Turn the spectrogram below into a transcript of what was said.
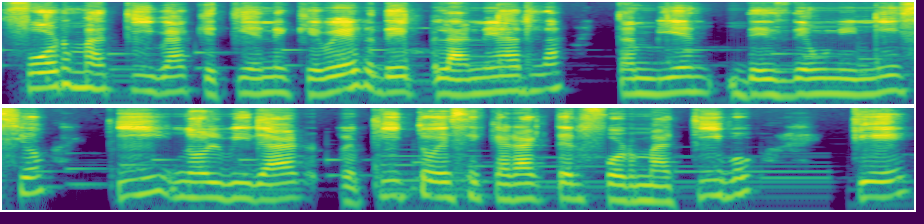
formativa que tiene que ver de planearla también desde un inicio y no olvidar, repito, ese carácter formativo que,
